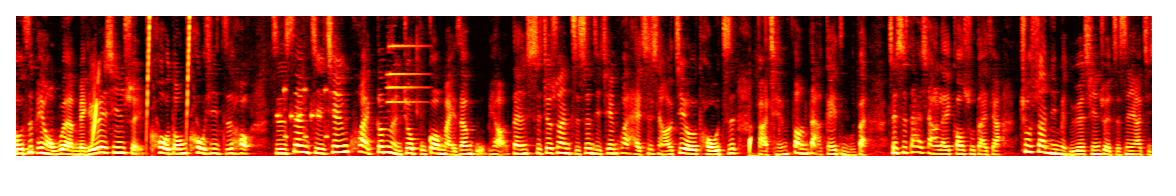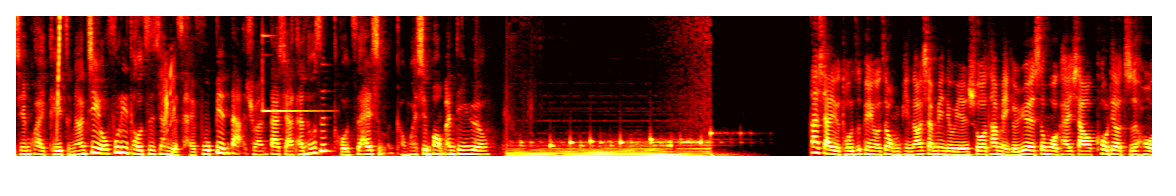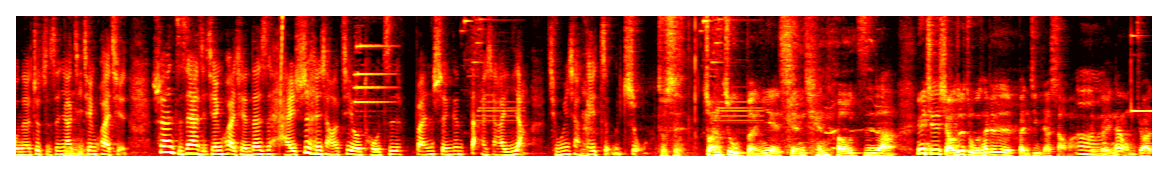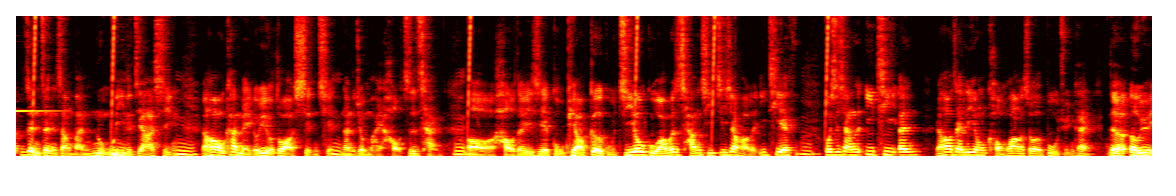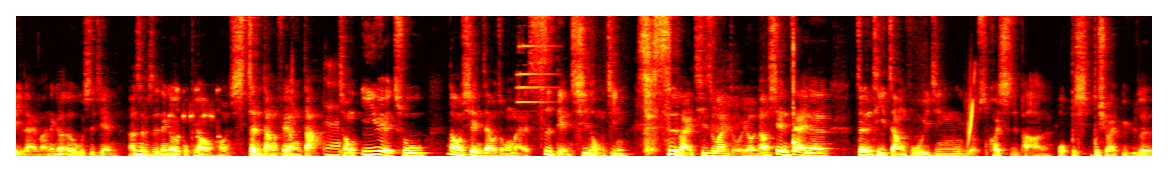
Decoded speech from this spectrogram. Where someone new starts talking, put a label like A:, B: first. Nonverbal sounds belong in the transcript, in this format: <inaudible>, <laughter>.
A: 投资朋友问，每个月薪水扣东扣西之后，只剩几千块，根本就不够买一张股票。但是就算只剩几千块，还是想要借由投资把钱放大，该怎么办？这次大侠来告诉大家，就算你每个月薪水只剩下几千块，可以怎么样借由复利投资，将你的财富变大？喜欢大侠谈投资，投资嗨什么？赶快先帮我们按订阅哦。大侠有投资朋友在我们频道下面留言说，他每个月生活开销扣掉之后呢，就只剩下几千块钱。嗯、虽然只剩下几千块钱，但是还是很想要借由投资翻身，跟大侠一样。请问一下该怎么做？
B: 就是专注本业，闲钱投资啊。因为其实小资族他就是本金比较少嘛，嗯、对不对？那我们就要认真的上班，努力的加薪，嗯、然后看每个月有多少闲钱，嗯、那你就买好资产、嗯、哦，好的一些股票、个股、绩优股啊，或是长期绩效好的 ETF，、嗯、或是像是 ETN。然后再利用恐慌的时候的布局，你看，呃，二月以来嘛，那个俄乌事件，它是不是那个股票哦震荡的非常大？对，从一月初到现在，我总共买了四点七桶金，四百七十万左右。然后现在呢？整体涨幅已经有快十趴了。我不喜不喜欢娱乐，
